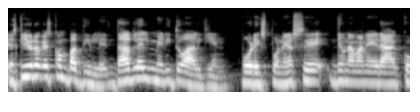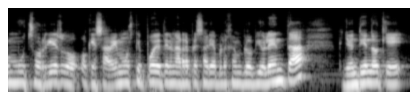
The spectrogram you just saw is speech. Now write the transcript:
Es que yo creo que es compatible darle el mérito a alguien por exponerse de una manera con mucho riesgo o que sabemos que puede tener una represalia, por ejemplo, violenta. Yo entiendo que,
